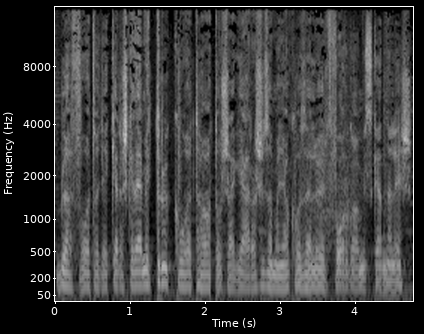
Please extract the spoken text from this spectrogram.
bluff volt, vagy egy kereskedelmi trükk volt a hatósági áras üzemanyaghoz előtt forgalmi szkennelés.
